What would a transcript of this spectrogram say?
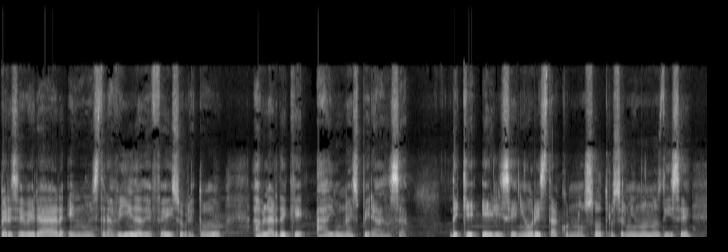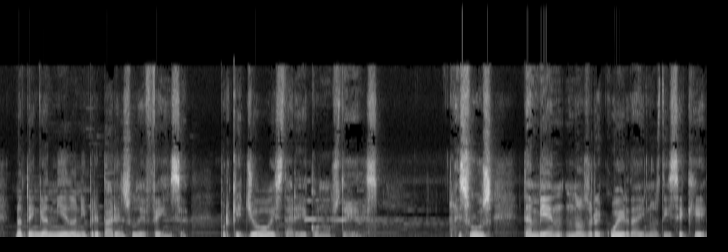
perseverar en nuestra vida de fe y sobre todo hablar de que hay una esperanza, de que el Señor está con nosotros. Él mismo nos dice, no tengan miedo ni preparen su defensa, porque yo estaré con ustedes. Jesús también nos recuerda y nos dice que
